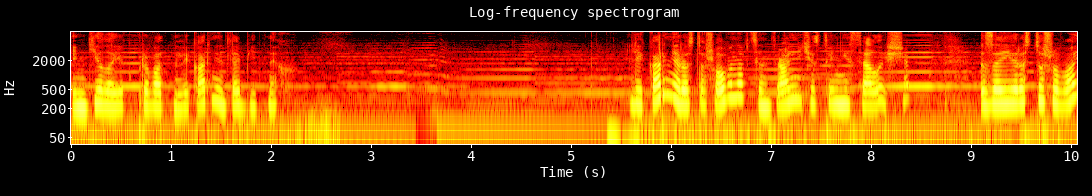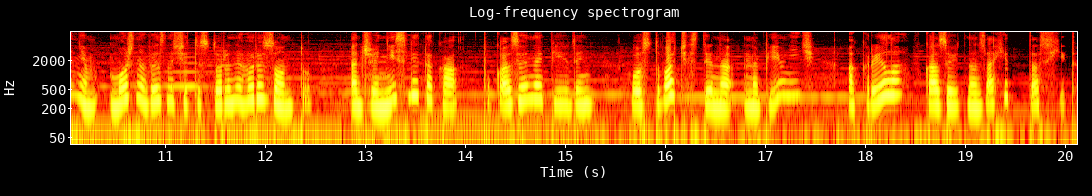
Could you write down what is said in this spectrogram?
і діла як приватна лікарня для бідних. Лікарня розташована в центральній частині селища. За її розташуванням можна визначити сторони горизонту, адже ніс літака показує на південь, хвостова частина на північ, а крила вказують на захід та схід.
